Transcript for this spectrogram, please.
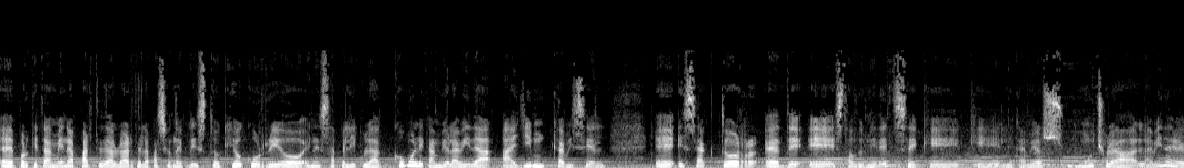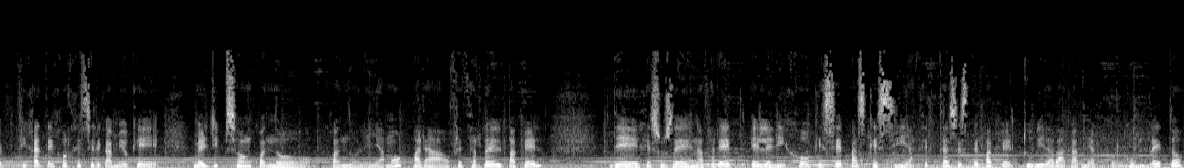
eh, porque también aparte de hablar de la pasión de Cristo, qué ocurrió en esa película, cómo le cambió la vida a Jim Caviezel, eh, ese actor de, estadounidense que, que le cambió mucho la, la vida. Fíjate, Jorge, si le cambió que Mel Gibson cuando, cuando le llamó para ofrecerle el papel, de Jesús de Nazaret, él le dijo que sepas que si aceptas este papel tu vida va a cambiar por completo.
